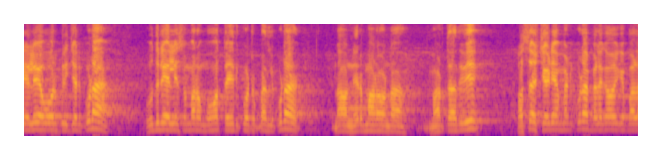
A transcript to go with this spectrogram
ರೈಲ್ವೆ ಓವರ್ ಬ್ರಿಡ್ಜನ್ನು ಕೂಡ ಉದುರಿಯಲ್ಲಿ ಸುಮಾರು ಮೂವತ್ತೈದು ಕೋಟಿ ರೂಪಾಯಲ್ಲಿ ಕೂಡ ನಾವು ನಿರ್ಮಾಣವನ್ನು ಮಾಡ್ತಾ ಇದ್ವಿ ಹೊಸ ಸ್ಟೇಡಿಯಂ ಕೂಡ ಬೆಳಗಾವಿಗೆ ಭಾಳ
